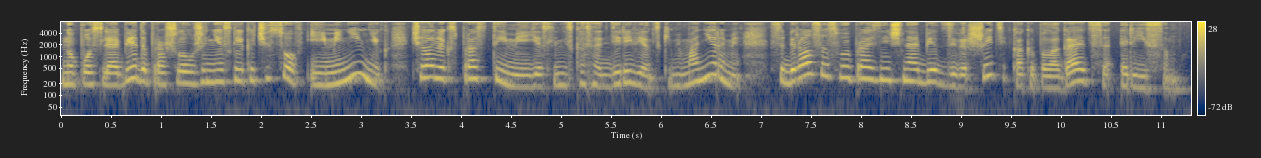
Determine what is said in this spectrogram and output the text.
но после обеда прошло уже несколько часов, и именинник, человек с простыми, если не сказать деревенскими манерами, собирался свой праздничный обед завершить, как и полагается, рисом.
